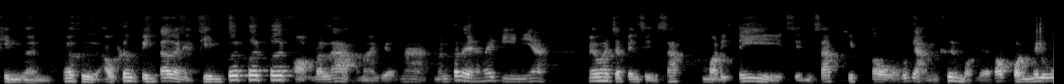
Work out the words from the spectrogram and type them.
พิมพ์เงิน ก็คือเอาเครื่องปรินเตอร์เนี่ยพิมพ์เปิดเปิดเปิดออกดอลลาร์ออกมาเยอะมาก มันก็เลยทำให้ปีนี้ไม่ว่าจะเป็นสินทรัพย์ commodity สินทรัพย์คริปโต ทุกอย่างมันขึ้นหมดเลย เพราะคนไม่รู้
